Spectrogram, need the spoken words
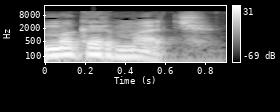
मगरमच्छ।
